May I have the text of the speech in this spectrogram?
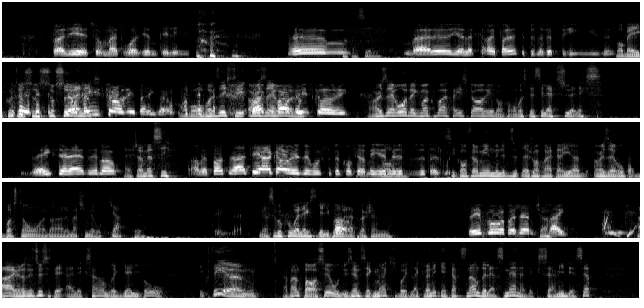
Je vais aller sur ma troisième télé. euh, Pas facile. ben là, y a le score est pas là, c'est une reprise. Bon, ben écoute, sur, sur failli Alex, scorer, par exemple. on va, on va dire que c'est Vancouver 1-0 a avec, failli scorer. 1-0 avec Vancouver a failli scorer. Donc, on va se laisser là-dessus, Alex. Ben, Excellent, c'est bon. Euh, je te remercie. On va passer. Ah, c'est encore un 0, je peux te confirmer. Bon, 1 minute ben, 18 à jouer. C'est confirmé, 1 minute 18 à jouer en première période. 1-0 pour Boston euh, dans le match numéro 4. Exact. Merci beaucoup, Alex Galipo. Ah. À la prochaine. C'est bon, à la prochaine. Ciao. Bye. Ah, mesdames et messieurs, c'était Alexandre Galipo. Écoutez, euh, avant de passer au deuxième segment qui va être la chronique impertinente de la semaine avec Samy Bessette,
